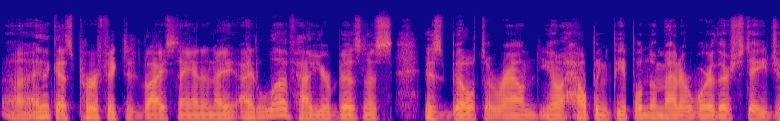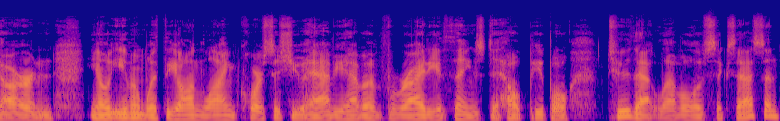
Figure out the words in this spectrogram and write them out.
uh, I think that's perfect advice, Diane. And I, I love how your business is built around, you know, helping people no matter where their stage are. And, you know, even with the online courses you have, you have a variety of things to help people to that level of success. And,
